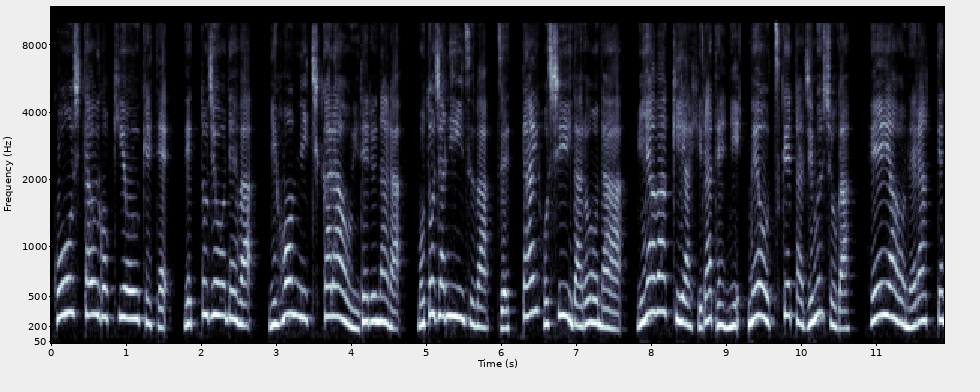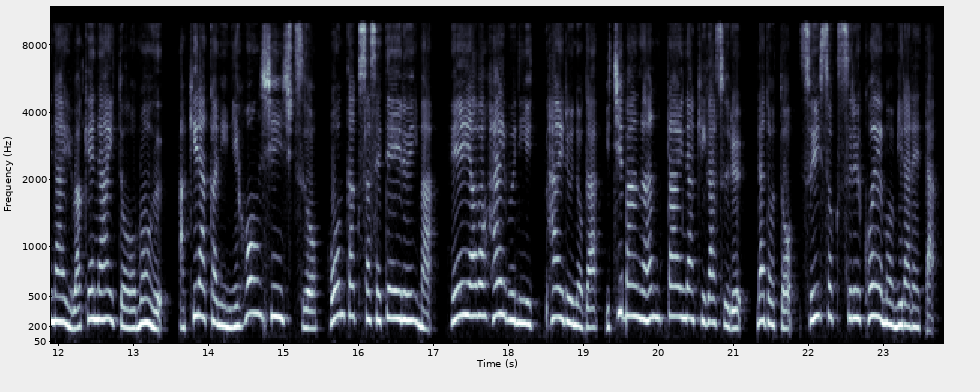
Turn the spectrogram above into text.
こうした動きを受けて、ネット上では、日本に力を入れるなら、元ジャニーズは絶対欲しいだろうな宮脇や平手に目をつけた事務所が、平野を狙ってないわけないと思う。明らかに日本進出を本格させている今、平野はハイブに入るのが一番安泰な気がする、などと推測する声も見られた。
